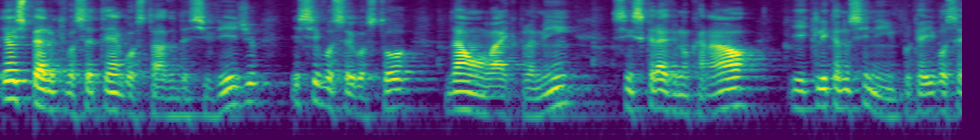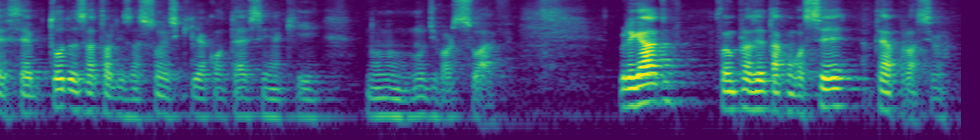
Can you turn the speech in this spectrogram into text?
Eu espero que você tenha gostado desse vídeo e se você gostou, dá um like para mim, se inscreve no canal e clica no sininho, porque aí você recebe todas as atualizações que acontecem aqui no, no, no Divórcio Suave. Obrigado, foi um prazer estar com você, até a próxima.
